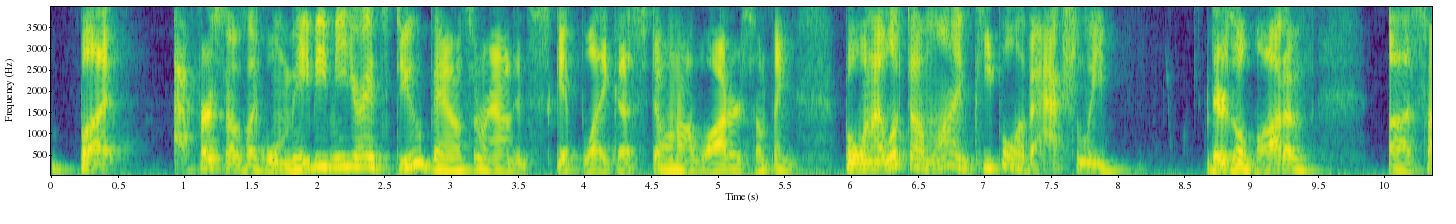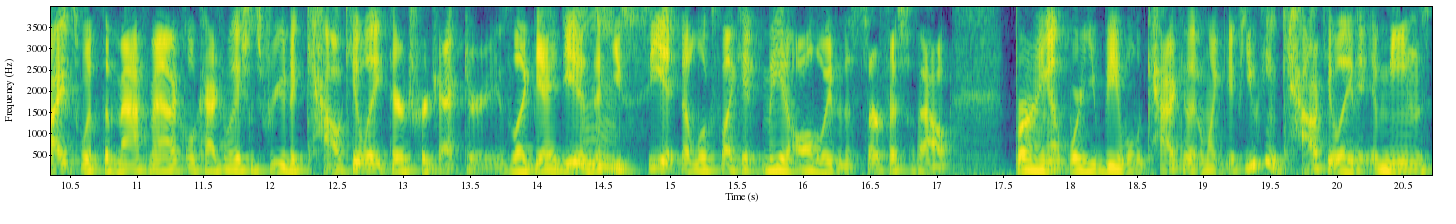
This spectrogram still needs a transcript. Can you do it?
But at first I was like, well, maybe meteorites do bounce around and skip like a stone on water or something. But when I looked online, people have actually, there's a lot of uh, sites with the mathematical calculations for you to calculate their trajectories. Like the idea is if you see it, it looks like it made it all the way to the surface without burning up, where you'd be able to calculate. I'm like, if you can calculate it, it means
